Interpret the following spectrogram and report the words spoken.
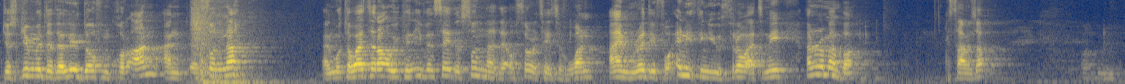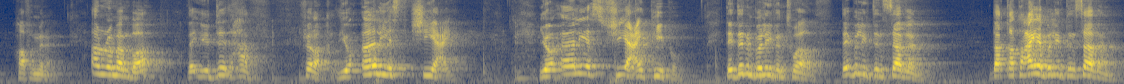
Just give me the dalil though from Quran and uh, Sunnah and Mutawatira, or you can even say the Sunnah, the authoritative one. I'm ready for anything you throw at me. And remember, his time is up. Half a minute. And remember that you did have firaq, your earliest Shiite, your earliest Shiite people. They didn't believe in 12. They believed in 7. The Qat'iyah believed in 7.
